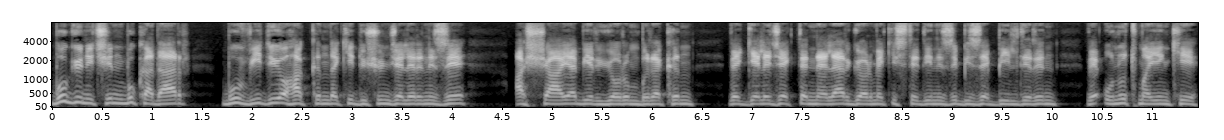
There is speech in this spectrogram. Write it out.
Bugün için bu kadar. Bu video hakkındaki düşüncelerinizi aşağıya bir yorum bırakın ve gelecekte neler görmek istediğinizi bize bildirin ve unutmayın ki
